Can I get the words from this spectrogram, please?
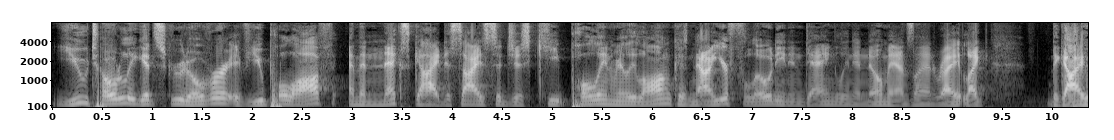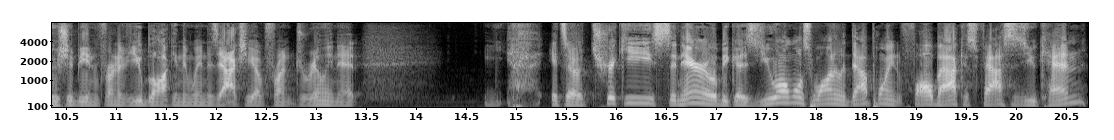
You totally get screwed over if you pull off and the next guy decides to just keep pulling really long because now you're floating and dangling in no man's land, right? Like, the guy who should be in front of you blocking the wind is actually up front drilling it. It's a tricky scenario because you almost want to, at that point, fall back as fast as you can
